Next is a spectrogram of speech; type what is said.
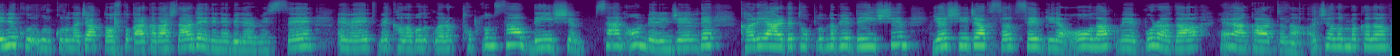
Yeni kur- kurulacak dostluk arkadaşlar da edinebilirmişsin. Evet ve kalabalıklara toplumsal değişim. Sen 11. evde kariyerde toplumda bir değişim yaşayacaksın sevgili oğlak ve burada hemen kartını açalım bakalım.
